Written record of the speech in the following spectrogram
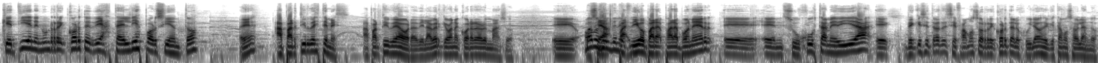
que tienen un recorte de hasta el 10% ¿eh? a partir de este mes, a partir de ahora, del haber que van a cobrar ahora en mayo. Eh, o sea, al teléfono. pa- digo, para, para poner eh, en su justa medida eh, de qué se trata ese famoso recorte a los jubilados del que estamos hablando.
